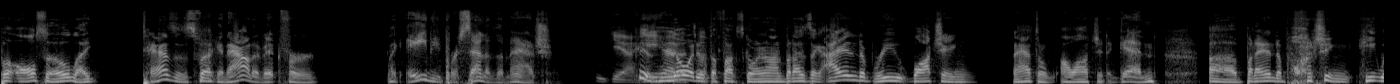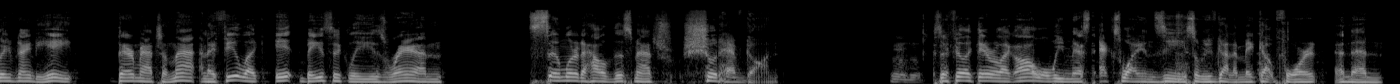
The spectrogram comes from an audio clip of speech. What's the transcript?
but also like Taz is fucking out of it for like eighty percent of the match. Yeah, He has he had no a idea what the fuck's going on. But I was like, I ended up rewatching. I have to. I'll watch it again. Uh, but I ended up watching Heat Wave '98, their match on that, and I feel like it basically is ran similar to how this match should have gone. Mm-hmm. Because I feel like they were like, oh, well, we missed X, Y, and Z, so we've got to make up for it. And then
